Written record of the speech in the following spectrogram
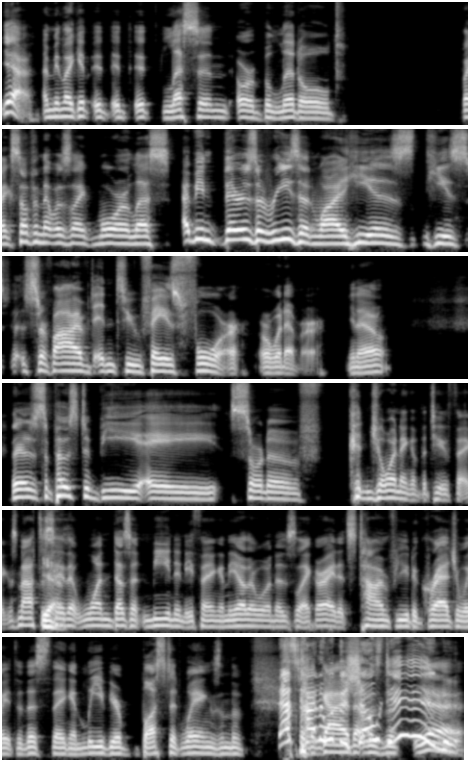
yeah i mean like it it it, it lessened or belittled like something that was like more or less i mean there's a reason why he is he's survived into phase four or whatever you know there's supposed to be a sort of conjoining of the two things. Not to yeah. say that one doesn't mean anything and the other one is like, all right, it's time for you to graduate to this thing and leave your busted wings and the That's kind of what the show did. yeah.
